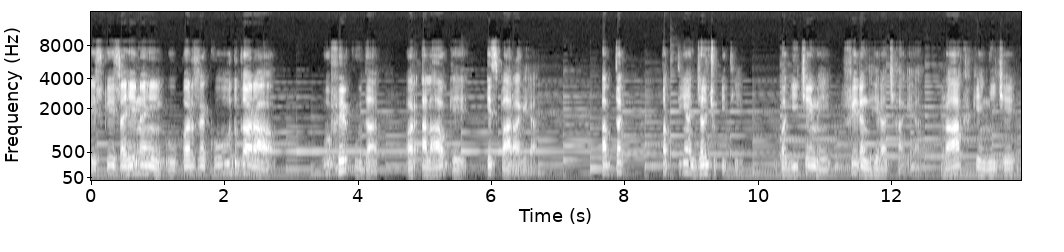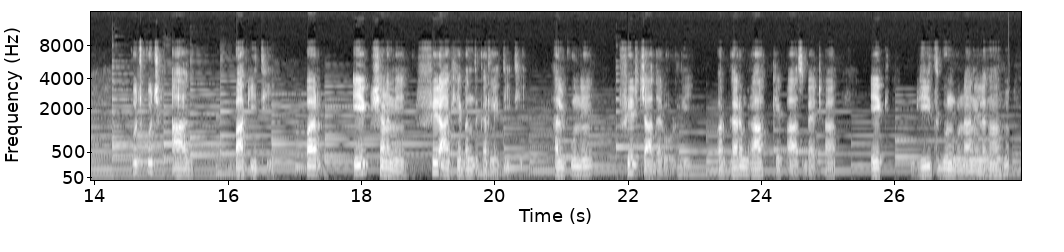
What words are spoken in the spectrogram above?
इसकी सही नहीं, ऊपर से कूद कर आओ। वो फिर कूदा और अलाव के इस पार आ गया। अब तक पत्तियाँ जल चुकी थी। बगीचे में फिर अंधेरा छा गया। राख के नीचे कुछ कुछ आग बाकी थी, पर एक क्षण में फिर आँखें बंद कर लेती थी। हल्कू ने फिर चादर ओढ़ ली और गर्म राख के पास बैठा, एक गीत गुनगुनाने लगा हूँ।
